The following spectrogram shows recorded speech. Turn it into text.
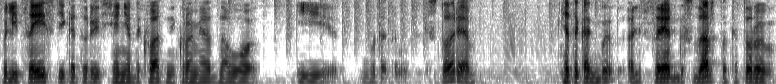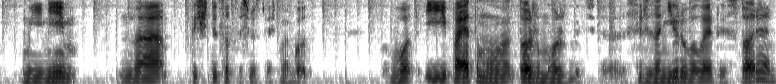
полицейские, которые все неадекватные, кроме одного. И вот эта вот история. Это как бы олицетворяет государство, которое мы имеем на 1988 год. Вот, и поэтому тоже, может быть, срезонировала эта история.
